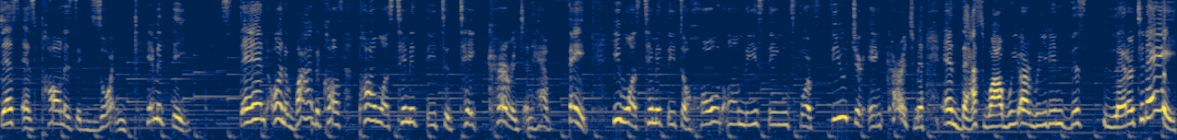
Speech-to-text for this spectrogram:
just as Paul is exhorting Timothy. Stand on it. Why? Because Paul wants Timothy to take courage and have faith. He wants Timothy to hold on these things for future encouragement. And that's why we are reading this letter today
